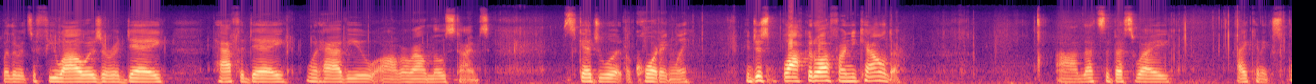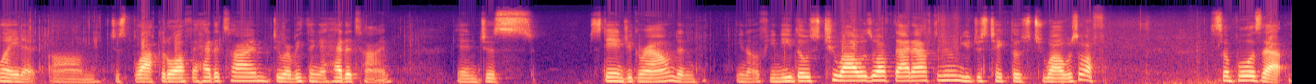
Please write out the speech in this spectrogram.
whether it's a few hours or a day, half a day, what have you, uh, around those times. Schedule it accordingly and just block it off on your calendar. Um, that's the best way I can explain it. Um, just block it off ahead of time, do everything ahead of time, and just stand your ground. And, you know, if you need those two hours off that afternoon, you just take those two hours off. Simple as that.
